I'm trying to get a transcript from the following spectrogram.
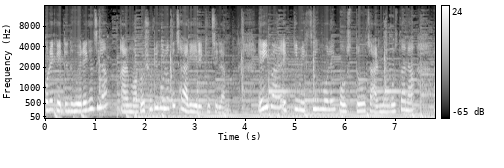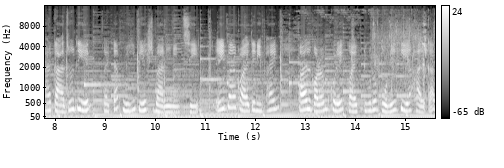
করে কেটে ধুয়ে রেখেছিলাম আর মটরশুঁটিগুলোকে ছাড়িয়ে রেখেছিলাম। এইবার একটি মিক্সিং মোলে পোস্ত, চার মগজদানা আর কাজু দিয়ে একটা মিহি পেস্ট বানিয়ে নিচ্ছি। এইবার কড়াইতে রিফাইন অয়েল গরম করে কয়েক টুকরো পনির দিয়ে হালকা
